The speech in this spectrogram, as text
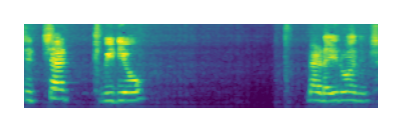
ಚಿಟ್ ಚಾಟ್ ವಿಡಿಯೋ. ಬೇಡ ಇರುವ ನಿಮಿಷ.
